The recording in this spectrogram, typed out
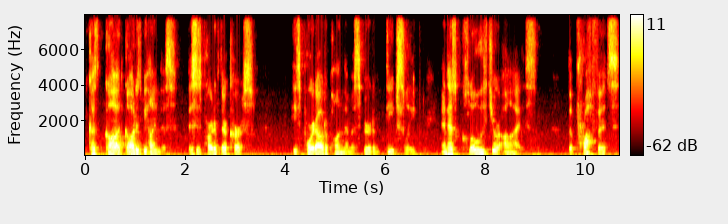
because God God is behind this. This is part of their curse. He's poured out upon them a spirit of deep sleep and has closed your eyes. The prophets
